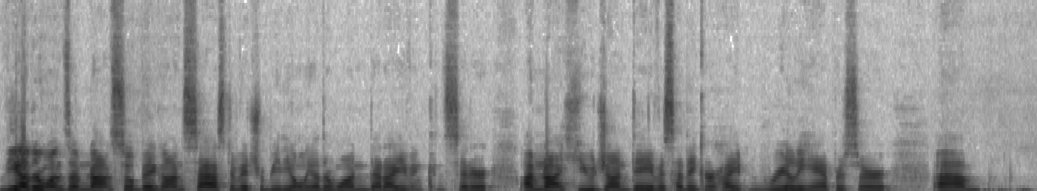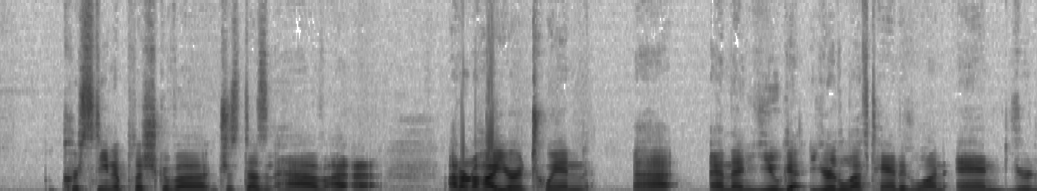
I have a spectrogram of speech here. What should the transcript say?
The other ones I'm not so big on. Sasnovich would be the only other one that I even consider. I'm not huge on Davis. I think her height really hampers her. Um, Kristyna Pliskova just doesn't have. I, I, I don't know how you're a twin, uh, and then you get you're the left-handed one, and you're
